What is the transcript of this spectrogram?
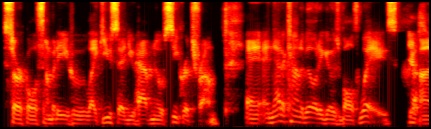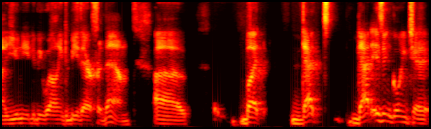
circle, somebody who, like you said, you have no secrets from, and, and that accountability goes both ways. Yes. Uh, you need to be willing to be there for them. Uh, but that that isn't going to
